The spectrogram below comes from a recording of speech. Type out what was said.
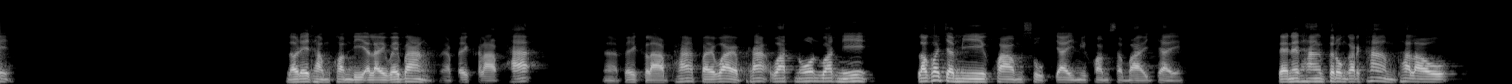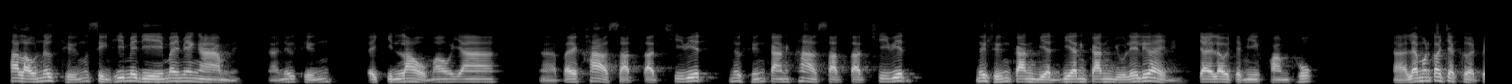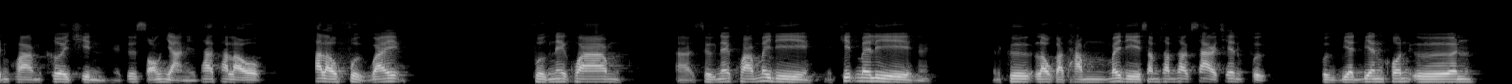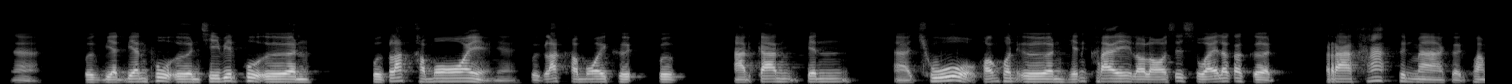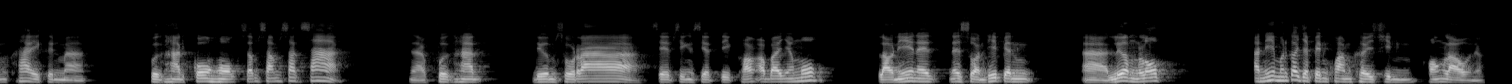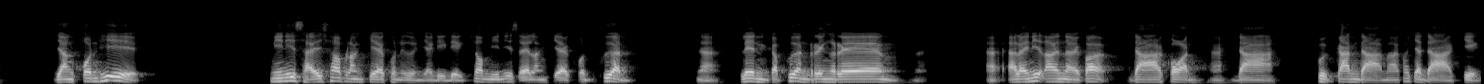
เราได้ทำความดีอะไรไว้บ้างนะไปกราบพระ ไปกราบพระไปไหว้พระวัดโน้นวัดนี้ เราก็จะมีความสุขใจมีความสบายใจ แต่ในทางตรงกันข้ามถ้าเราถ้าเรานึกถึงสิ่งที่ไม่ดีไม่ไม่งามเนี่ยนึกถึงไปกินเหล้าเมายาไปฆ่าสัตว์ตัดชีวิต นึกถึงการฆ่าสัตว์ตัดชีวิต นึกถึงการเบียดเบียนกันอยู่เรื่อยๆใจเราจะมีความทุกข์แล้วมันก็จะเกิดเป็นความเคยชินคือสองอย่างนี้ถ้าถ้าเราถ้าเราฝึกไว้ ฝึกในความสึกในความไม่ดีคิดไม่ดีคือเรากระทำไม่ดีซ้ำๆซากๆเช่น ฝึก ฝึกเบียดเบียนคนอื่นฝึกเบียดเบียนผู้อื่น ชีวิตผู้อื่น ฝึกลักขโมยเนี่ยฝึกลักขโมยคือฝึกอาจการเป็นชู้ของคนอื่น เห็นใครหล่อๆสวยๆแล้วก็เกิดราคะขึ้นมาเกิดความใคร่ขึ้นมา ฝึกหัดโกหก ซ้ำๆซักๆนะฝึกหัด ดื่มสุราเสพสิ่งเสพติดของอบายมุกเหล่านี้ในในส่วนที่เป็นอ่าเรื่องลบ อันนี้มันก็จะเป็นความเคยชินของเราเนี่ยอย่างคนที่มีนิสัยชอบรังแกคนอื่น อย่างเด็ก ๆ ชอบมีนิสัยรังแกคนเพื่อนนะเล่นกับเพื่อนแรงๆอะไรนิดอะไรหน่อยก็ด่าก่อนด่าฝึกการด่ามาก็จะด่าเก่ง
